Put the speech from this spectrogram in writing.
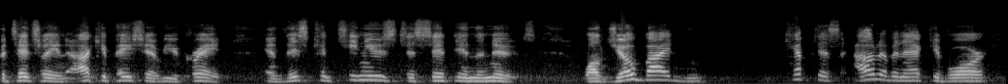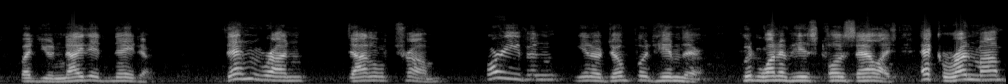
potentially an occupation of Ukraine, and this continues to sit in the news. While Joe Biden kept us out of an active war but united NATO, then run Donald Trump, or even, you know, don't put him there, put one of his close allies. Heck, run Mom,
